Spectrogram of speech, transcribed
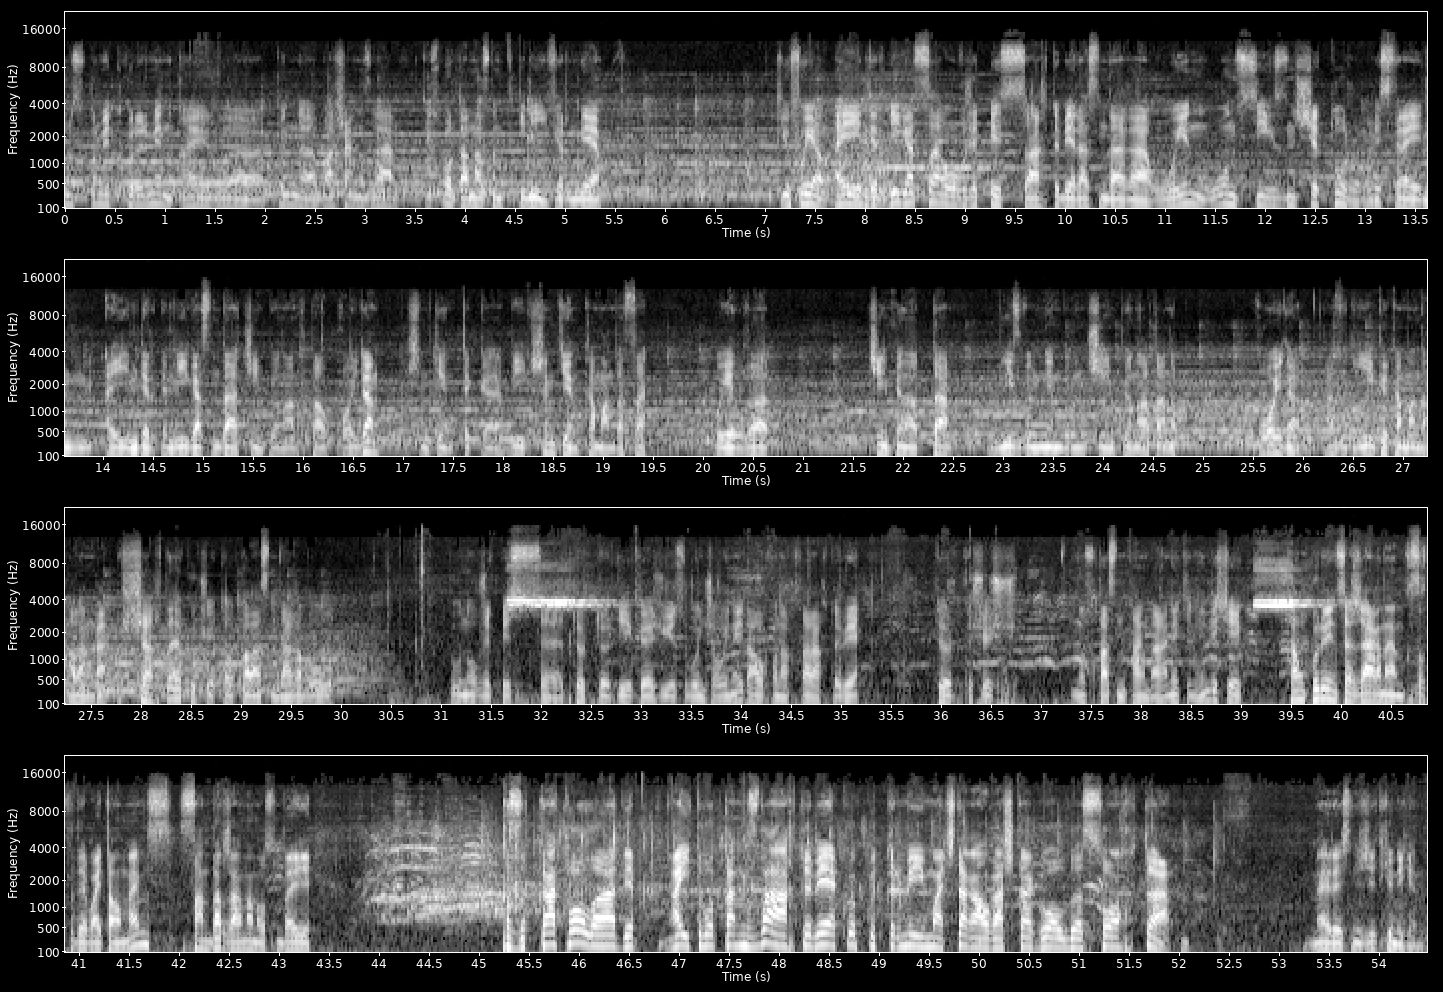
армысыз құрметті көрермен қайырлы күн баршаңызға спорт арнасының тікелей эфирінде. Кфл әйелдер лигасы оғы жетпес ақтөбе арасындағы ойын 18-ші тур білесіздер әйелдер лигасында чемпион анықталып қойды. Шымкенттік биік шымкент командасы биылғы чемпионатта мезгілінен бұрын чемпион атанып қойды қазір екі команда алаңға шықты. Көкшетау қаласындағы бұл бүгін оқжетпес төрт төрт екі жүйесі бойынша ойнайды. Ал қонақтар ақтөбе төрт үш үш нұсқасын таңдаған екен. Ендеше конкуренция жағынан қызықты деп айта алмаймыз. Сандар жағынан осындай қызыққа толы деп айтып отқанымызда ақтөбе көп күттірмей матчтағы алғашқы голды соқты. Мәресіне жеткен екен.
